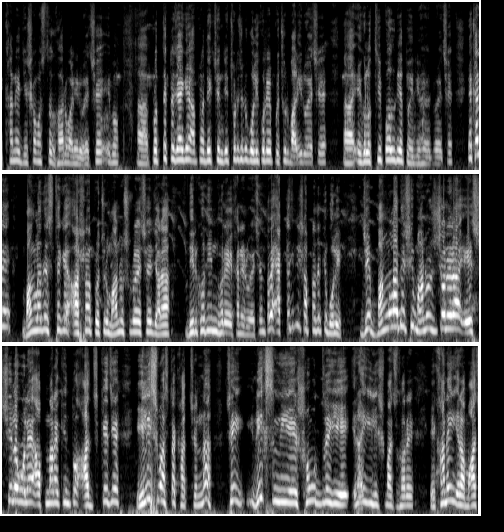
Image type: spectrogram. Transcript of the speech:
এখানে যে সমস্ত ঘর বাড়ি রয়েছে এবং প্রত্যেকটা জায়গায় আপনারা দেখছেন যে ছোট ছোট গলি করে প্রচুর বাড়ি রয়েছে। এগুলো ত্রিপল দিয়ে তৈরি হয়ে রয়েছে। এখানে বাংলাদেশ থেকে আসা প্রচুর মানুষ রয়েছে যারা দীর্ঘদিন ধরে এখানে রয়েছেন। তবে একটা জিনিস আপনাদেরকে বলি, যে বাংলাদেশি মানুষজনেরা এসছিল বলে আপনারা কিন্তু আজকে যে ইলিশ মাছটা খাচ্ছেন না, সেই রিক্স নিয়ে সমুদ্রে গিয়ে এরাই ইলিশ মাছ ধরে, এখানেই এরা মাছ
